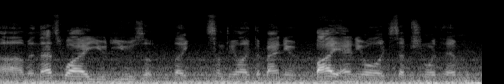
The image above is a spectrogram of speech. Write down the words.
um, and that's why you'd use a, like something like the biannual exception with him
